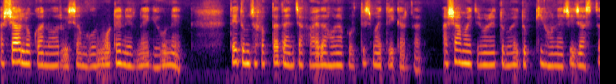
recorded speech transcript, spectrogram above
अशा लोकांवर विसंबून मोठे निर्णय घेऊ नयेत. ते तुमचं फक्त त्यांचा फायदा होण्यापुरतीच मैत्री करतात. अशा मैत्रीमुळे तुम्ही दुःखी होण्याची जास्त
